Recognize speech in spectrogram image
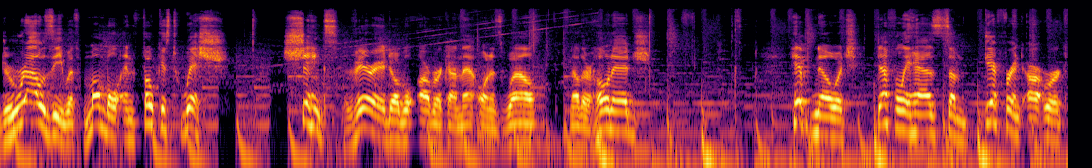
Drowzee with Mumble and Focused Wish. Shinx, very adorable artwork on that one as well. Another Honedge. Hypno, which definitely has some different artwork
